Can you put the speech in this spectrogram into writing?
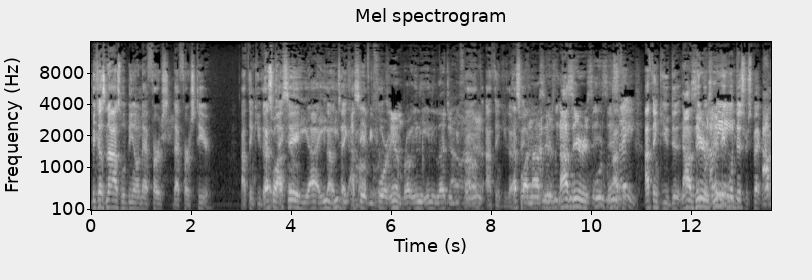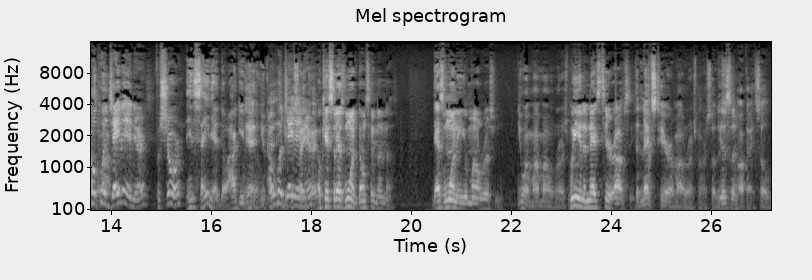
because Nas will be on that first that first tier. I think you got. That's why I said he. I, you he, gotta he, I said before list. him, bro. Any any legend Oh, before I, him. I think you got. That's why I Nasir. mean, Nasir is. who- is who I think, I think you did. Nasir is people, in there. people disrespect. I Nas will a put. Jada in there for sure. Didn't say that though. I'll give you. Yeah, that. you I will put Jada in there. Jada. Okay, so that's one. Don't say nothing else. That's one in your Mount Rushmore. You want my Mount Rushmore? We in the next tier, obviously. The next tier of Mount Rushmore. So this yes, is, sir. Okay, so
